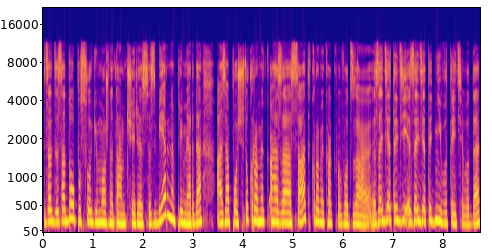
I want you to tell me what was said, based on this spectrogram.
За, за доп. услуги можно там через Сбер, например, да, а за почту, кроме, а за сад, кроме как вот за, за где-то за где дни вот эти вот, да,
